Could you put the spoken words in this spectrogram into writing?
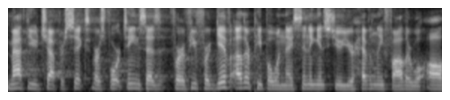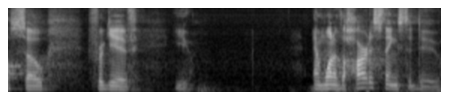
Matthew chapter 6, verse 14 says, For if you forgive other people when they sin against you, your heavenly Father will also forgive you. And one of the hardest things to do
